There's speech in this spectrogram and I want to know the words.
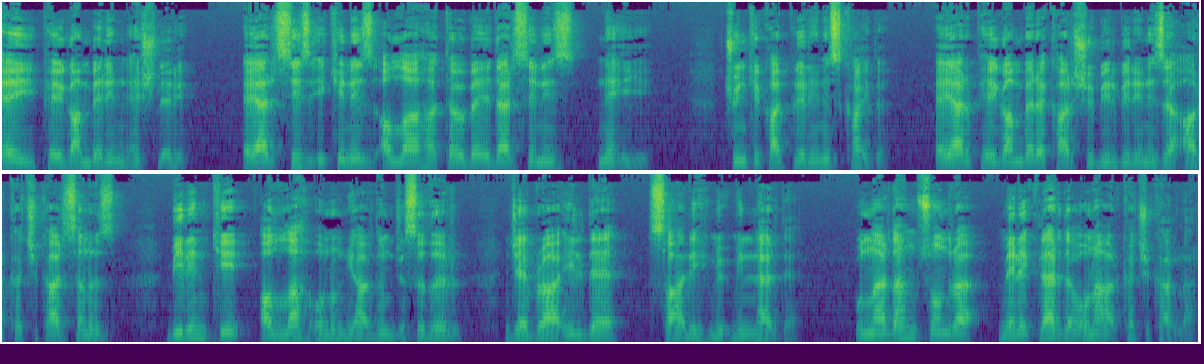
Ey peygamberin eşleri! Eğer siz ikiniz Allah'a tövbe ederseniz ne iyi. Çünkü kalpleriniz kaydı. Eğer peygambere karşı birbirinize arka çıkarsanız, bilin ki Allah onun yardımcısıdır, Cebrail de, salih müminler de. Bunlardan sonra melekler de ona arka çıkarlar.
